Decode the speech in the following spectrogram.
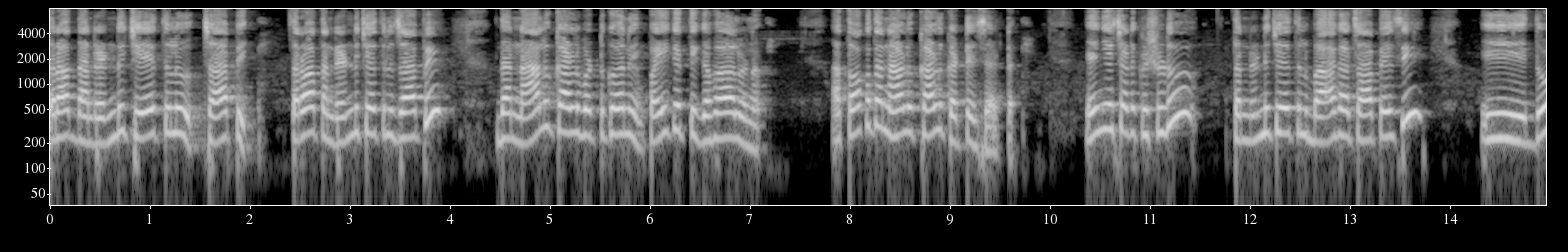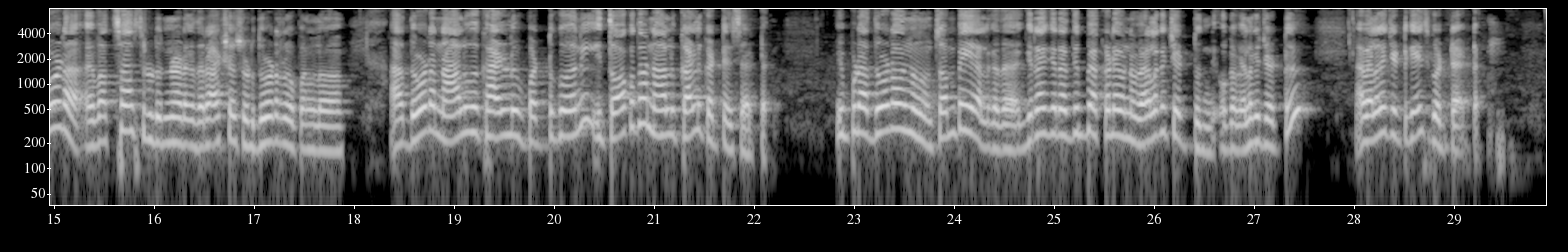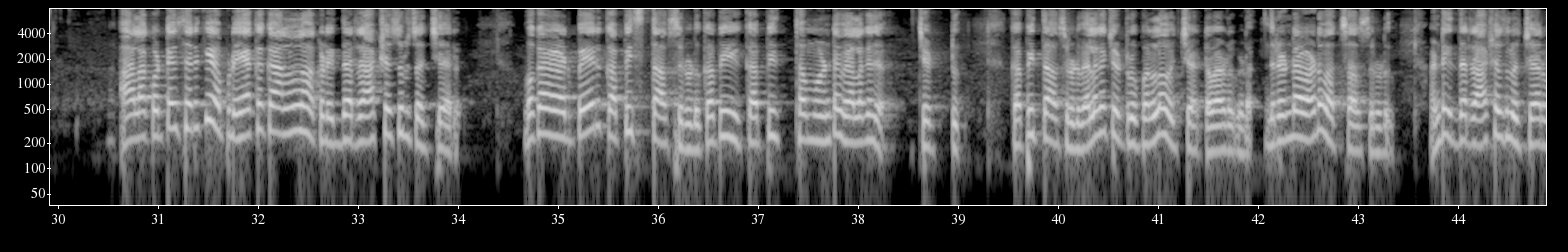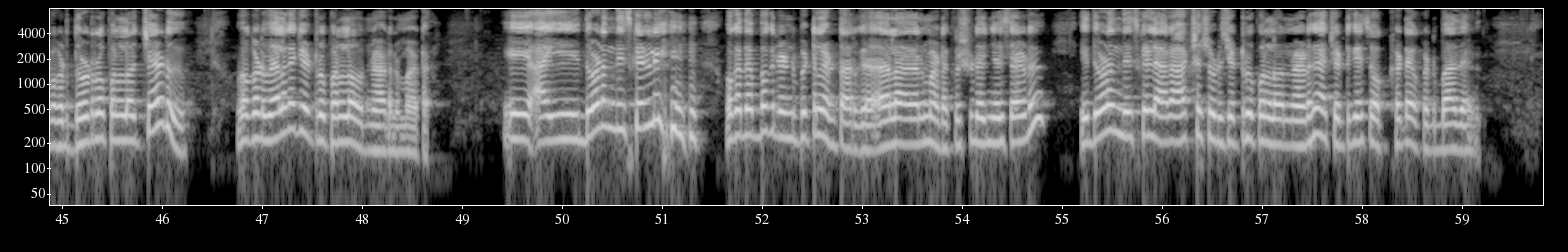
తర్వాత దాని రెండు చేతులు చాపి తర్వాత రెండు చేతులు చాపి దాని నాలుగు కాళ్ళు పట్టుకొని పైకెత్తి గభాలున ఆ తోకతో నాలుగు కాళ్ళు కట్టేశాట. ఏం చేశాడు కృష్ణుడు? తన రెండు చేతులు బాగా చాపేసి ఈ దూడ వత్సాసురుడు ఉన్నాడు కదా రాక్షసుడు దూడ రూపంలో ఆ దూడ నాలుగు కాళ్ళు పట్టుకొని ఈ తోకతో నాలుగు కాళ్ళు కట్టేశాట. ఇప్పుడు ఆ దూడను చంపేయాలి కదా గిరాగిరా తిప్పి అక్కడే ఉన్న వెలగ చెట్టు ఉంది ఒక వెలగ చెట్టు. ఆ వెలగ చెట్టుకేసి కొట్టాట. అలా కొట్టేసరికి అప్పుడు ఏకకాలంలో అక్కడ ఇద్దరు రాక్షసులు చచ్చారు. ఒక పేరు కపిస్తాసురుడు. కపి కపిత్తము అంటే వెలగ చెట్టు. కపిత్తాసురుడు వెలగ చెట్టు రూపంలో వచ్చాట వాడు కూడా. రెండో వాడు వత్సాసురుడు. అంటే ఇద్దరు రాక్షసులు వచ్చారు. ఒకడు దూడ రూపంలో వచ్చాడు. ఒకడు వెలగ చెట్టు రూపంలో ఉన్నాడు అనమాట ఈ ఈ దూడను తీసుకెళ్ళి ఒక దెబ్బకి రెండు పిట్టలు అంటారు అలా అనమాట. కృష్ణుడు ఏం చేశాడు? ఈ దూడను తీసుకెళ్ళి ఆ రాక్షసుడు చెట్టు రూపంలో ఉన్నాడు ఆ చెట్టుకేసి ఒక్కటే ఒకటి బాధాడు.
